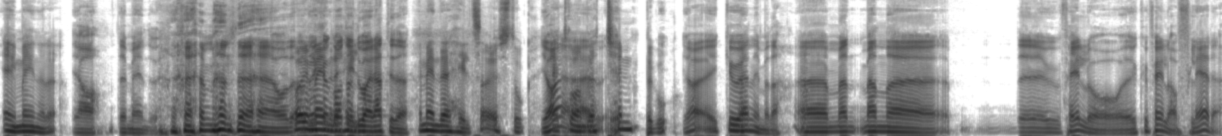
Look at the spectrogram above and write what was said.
Jeg mener det. Ja, det mener du. men, eh, og, det, Og og det kan godt at du har rett i det. Jeg mener det er helt seriøst òg. Ja, jeg tror han blir kjempegod. Ja, jeg er ikke uenig med deg. Ja. men men eh, det er jo feil å, det er ikke feil å ha flere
